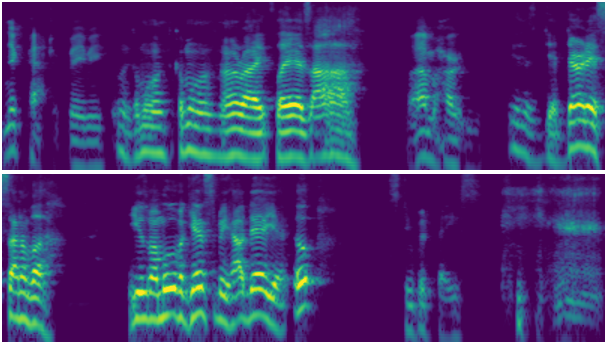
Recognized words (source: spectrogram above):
Nick Patrick, baby. come on, come on. All right, Flair's ah, I'm hurting. yes, you dirty son of a. Use my move against me. How dare you? Oop, stupid face.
